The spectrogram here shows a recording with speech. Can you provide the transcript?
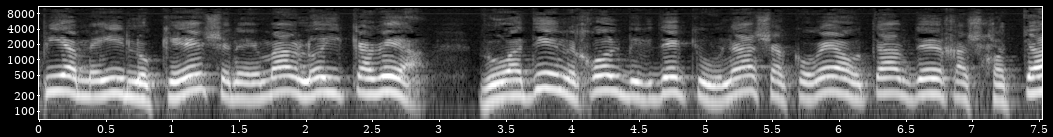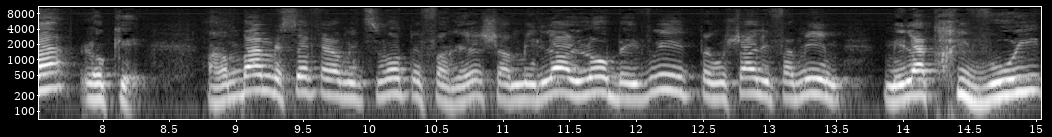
פי המעיל לוקה, שנאמר לא יקרע, והוא הדין לכל בגדי כהונה שהקורע אותם דרך השחתה לוקה. הרמב"ם בספר המצוות מפרש שהמילה לא בעברית פירושה לפעמים מילת חיווי,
